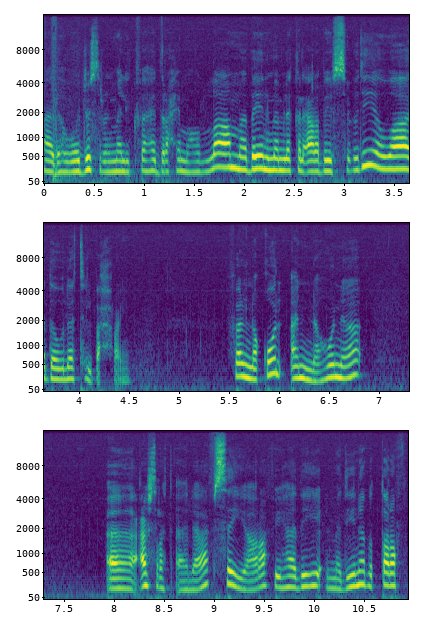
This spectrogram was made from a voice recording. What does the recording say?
هذا هو جسر الملك فهد رحمه الله ما بين المملكة العربية السعودية ودولة البحرين. فلنقول أن هنا آه، عشرة آلاف سيارة في هذه المدينة بالطرف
